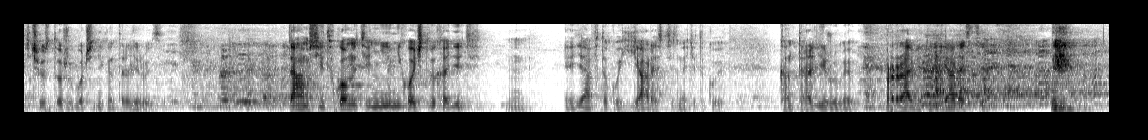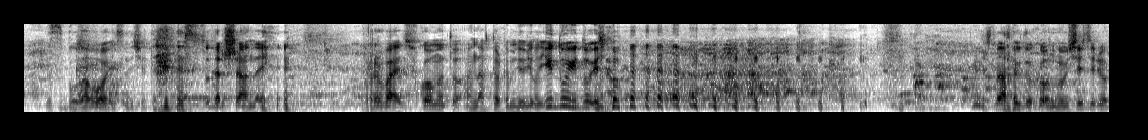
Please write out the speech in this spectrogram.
Чувство уже больше не контролируется. Там сидит в комнате, не, не хочет выходить. И я в такой ярости, знаете, такой контролируемой, праведной ярости, с булавой, значит, с Сударшаной, врываюсь в комнату, она только меня увидела, иду, иду, иду. Пришла к духовному учителю,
